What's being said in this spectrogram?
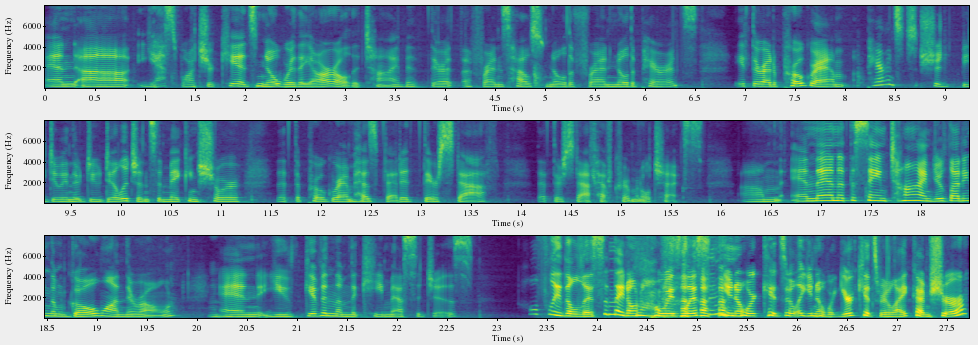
And uh, yes, watch your kids, know where they are all the time. If they're at a friend's house, know the friend, know the parents. If they're at a program, parents should be doing their due diligence and making sure that the program has vetted their staff, that their staff have criminal checks. Um, and then at the same time, you're letting them go on their own and you've given them the key messages. Hopefully they'll listen. They don't always listen. You know what kids are. You know what your kids were like, I'm sure.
